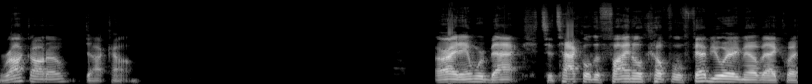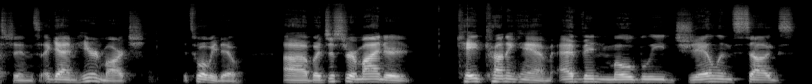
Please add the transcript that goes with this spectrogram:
RockAuto.com. All right, and we're back to tackle the final couple February mailbag questions. Again, here in March, it's what we do. Uh, but just a reminder Cade Cunningham, Evan Mobley, Jalen Suggs.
